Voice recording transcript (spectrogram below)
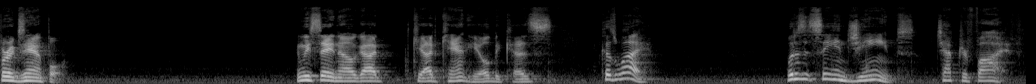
for example. And we say, no, God, God can't heal because, because why? What does it say in James chapter 5?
